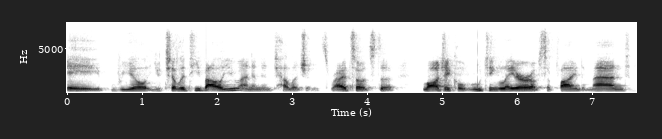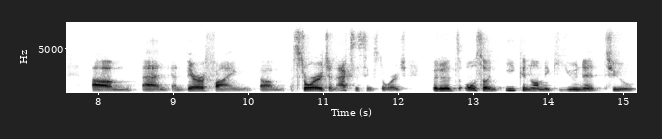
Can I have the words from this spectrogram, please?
a real utility value and an intelligence, right? So it's the logical routing layer of supply and demand um, and, and verifying um, storage and accessing storage, but it's also an economic unit to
